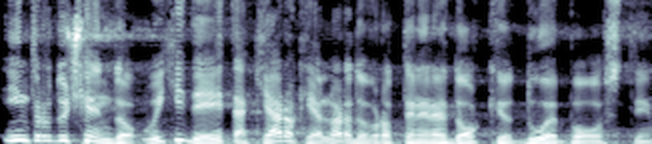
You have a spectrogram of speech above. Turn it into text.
Introducendo Wikidata, chiaro che allora dovrò tenere d'occhio due posti.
